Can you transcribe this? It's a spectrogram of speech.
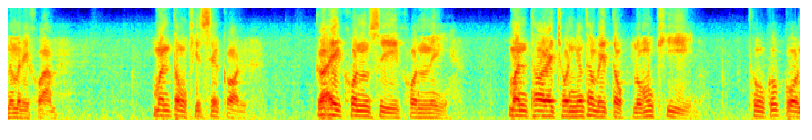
นะไม่ได้ความ มันต้องคิดเสียก่อน ก็ไอคนสี่คนนี่ มันทรชนกันทั้งไปตกหลุมขี้ ถูกก็โกน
